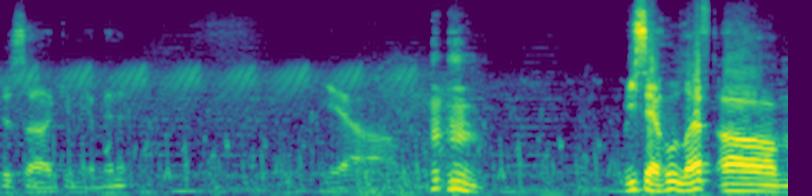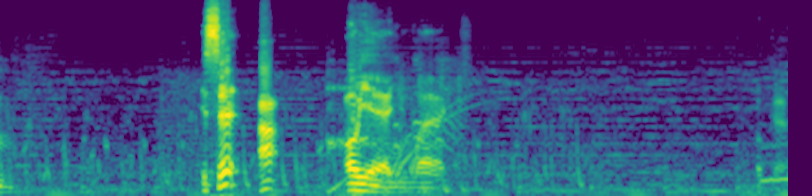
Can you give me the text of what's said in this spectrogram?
Just uh give me a minute. Yeah. um, We said who left? Um, it said. Ah, oh yeah, you lagged. Okay.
